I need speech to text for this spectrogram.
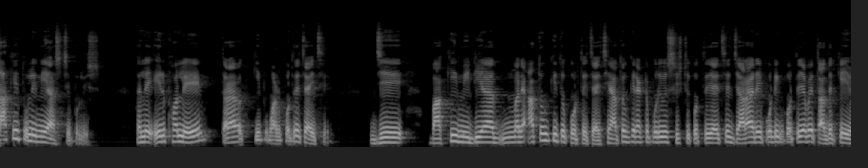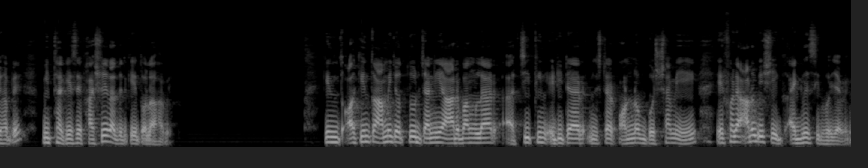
তাকে তুলে নিয়ে আসছে পুলিশ। তাহলে এর ফলে তারা কি প্রমাণ করতে চাইছে? যে বাকি মিডিয়া মানে আতঙ্কিত করতে চাইছে, আতঙ্কের একটা পরিবেশ সৃষ্টি করতে চাইছে, যারা রিপোর্টিং করতে যাবে, তাদেরকে এইভাবে মিথ্যা কেসে ফাঁসিয়ে তাদেরকে তোলা হবে। কিন্তু কিন্তু আমি যতদূর জানি, আর বাংলার chief in editor mister Arnab Goswami এর ফলে আরও বেশি অ্যাগ্রেসিভ হয়ে যাবেন।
